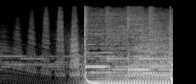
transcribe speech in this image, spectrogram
Música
